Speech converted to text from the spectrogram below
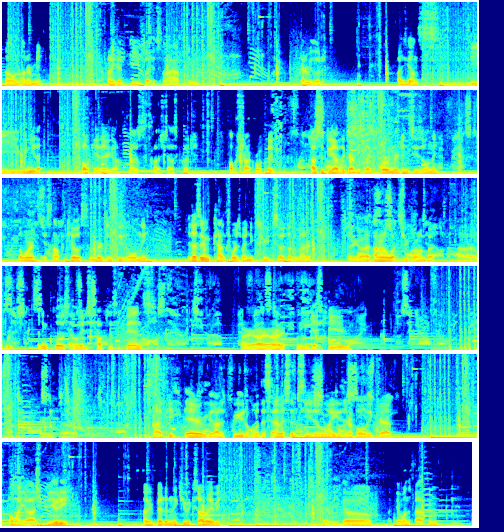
No one under me. I'm trying to get B, but it's not happening. Gotta reload. Why is he on C? We need that. Okay, there you go. That was clutch. That was clutch. Pop a shock real quick. I also do have the gravity spikes for emergencies only. Don't worry, it's not for kills. Emergencies only. It doesn't even count towards my nuke streak, so it doesn't matter. There we go. I, I don't know what streak we're on, but uh, we're getting close. Let me just pop this advance. Alright, alright, alright. Let me get here. There we go. Side peek. There we go. That was beautiful. This MSMC is a laser. Holy crap. Oh my gosh, beauty. Might be better than the QXR maybe. There we go. Okay, one's bathroom.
